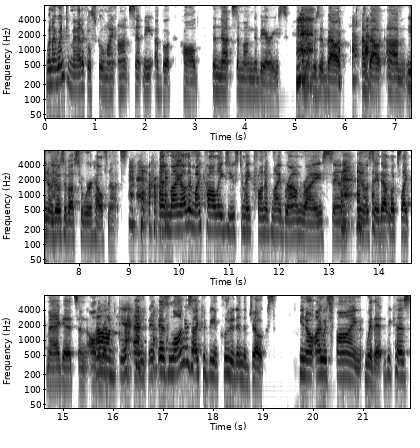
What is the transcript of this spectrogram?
When I went to medical school, my aunt sent me a book called the nuts among the berries and it was about about um, you know those of us who were health nuts right. and my other my colleagues used to make fun of my brown rice and you know say that looks like maggots and all the oh, rest dear. and it, as long as i could be included in the jokes you know i was fine with it because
